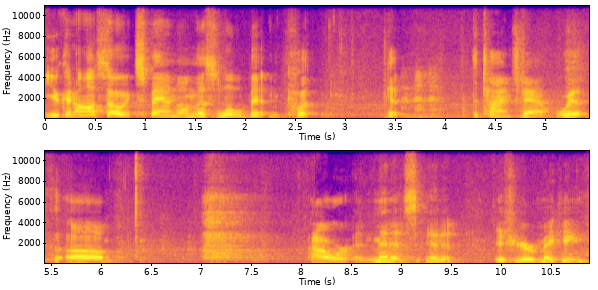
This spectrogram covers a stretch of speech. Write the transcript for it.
you can also expand on this a little bit and put get the timestamp with um, hour and minutes in it if you're making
